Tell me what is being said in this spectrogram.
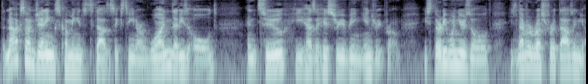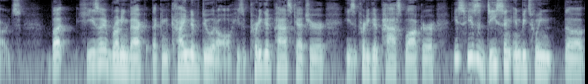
The knocks on Jennings coming into 2016 are one, that he's old, and two, he has a history of being injury prone. He's 31 years old, he's never rushed for a 1,000 yards, but he's a running back that can kind of do it all. He's a pretty good pass catcher, he's a pretty good pass blocker, he's, he's a decent in between the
